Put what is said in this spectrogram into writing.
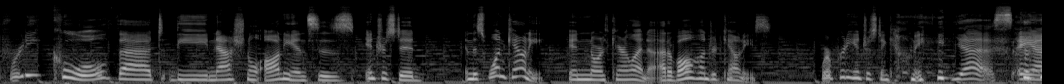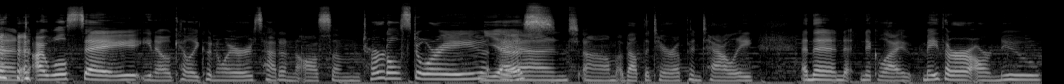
pretty cool that the national audience is interested in this one county in North Carolina out of all 100 counties. We're a pretty interesting county. Yes, and I will say, you know, Kelly Kenoyer's had an awesome turtle story. Yes. And um, about the Terra Pentali. And then Nikolai Mather, our new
